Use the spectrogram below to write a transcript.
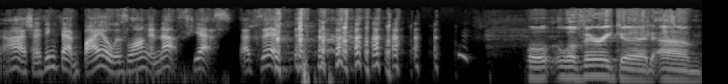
Gosh, I think that bio was long enough. Yes, that's it. well, well, very good. Um,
